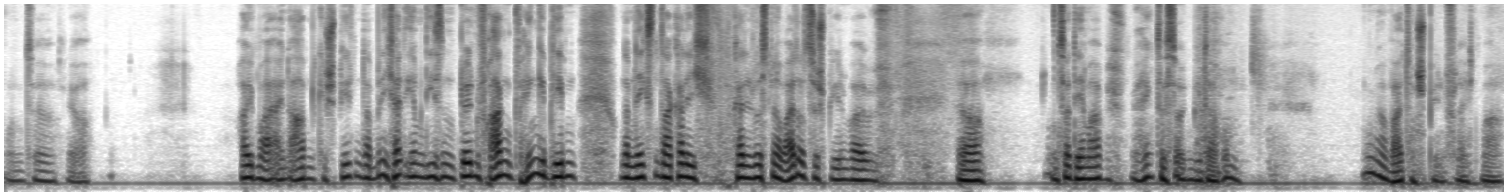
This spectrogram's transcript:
Und äh, ja, habe ich mal einen Abend gespielt und dann bin ich halt eben in diesen blöden Fragen hängen geblieben und am nächsten Tag hatte ich keine Lust mehr weiterzuspielen, weil ja, und seitdem ich, hängt das irgendwie da rum. Ja, weiterspielen vielleicht mal.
